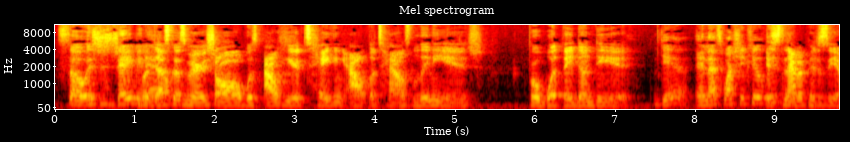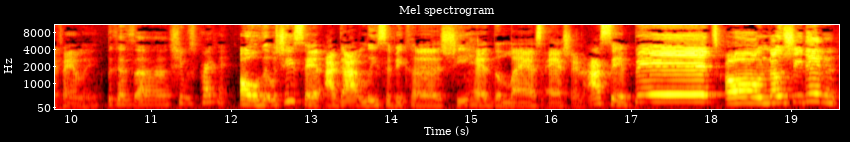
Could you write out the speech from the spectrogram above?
so it's just Jamie But now. that's because Mary Shaw was out here taking out the town's lineage for what they done did. Yeah, and that's why she killed It's Lisa snapping pictures of your family. because uh, she was pregnant. Oh, that what she said. I got Lisa because she had the last Ashen. I said, "Bitch!" Oh no, she didn't.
